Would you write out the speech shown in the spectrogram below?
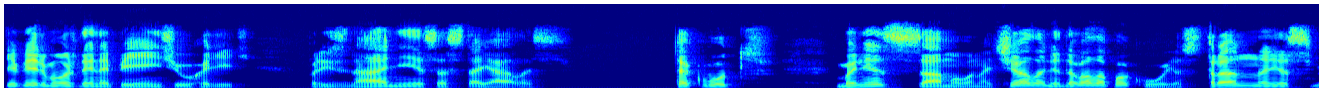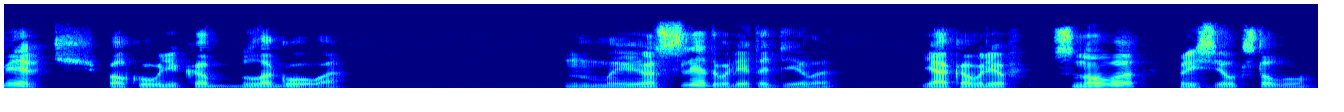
Теперь можно и на пенсию уходить признание состоялось. Так вот, мне с самого начала не давала покоя странная смерть полковника Благова. Мы расследовали это дело. Яковлев снова присел к столу.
